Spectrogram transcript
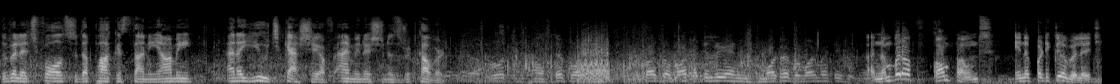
The village falls to the Pakistani army and a huge cache of ammunition is recovered. A number of compounds in a particular village,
